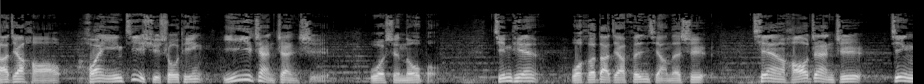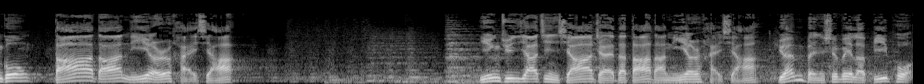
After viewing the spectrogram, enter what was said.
大家好，欢迎继续收听一战战史，我是 Noble。今天我和大家分享的是堑壕战之进攻达达尼尔海峡。英军压进狭窄的达达尼尔海峡，原本是为了逼迫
